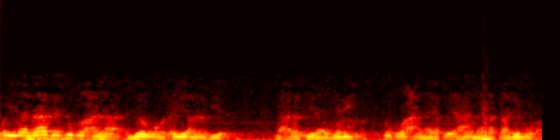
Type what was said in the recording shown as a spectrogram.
وإذا ماتت تقضى عنها اليوم أو الأيام التي فعل فيها جريمة. تقضى عنها يقضي عنها أقاربها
